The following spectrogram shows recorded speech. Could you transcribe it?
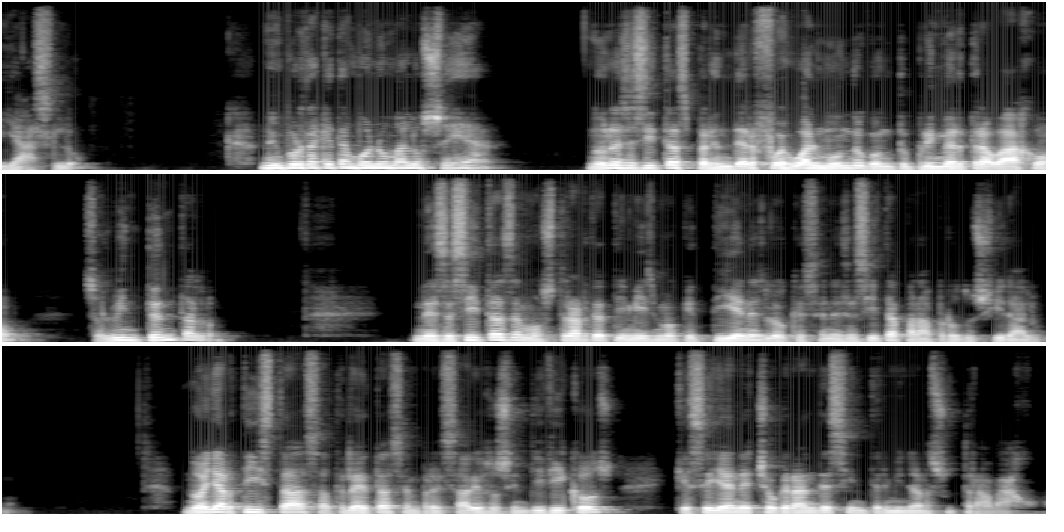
y hazlo. No importa qué tan bueno o malo sea. No necesitas prender fuego al mundo con tu primer trabajo. Solo inténtalo. Necesitas demostrarte a ti mismo que tienes lo que se necesita para producir algo. No hay artistas, atletas, empresarios o científicos que se hayan hecho grandes sin terminar su trabajo.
